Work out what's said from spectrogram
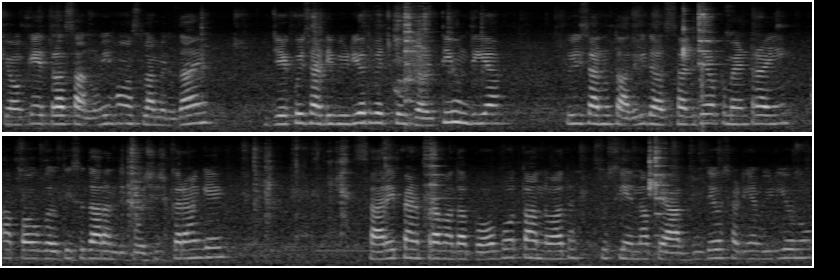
ਕਿਉਂਕਿ ਇਸ ਤਰ੍ਹਾਂ ਸਾਨੂੰ ਵੀ ਹੌਸਲਾ ਮਿਲਦਾ ਹੈ। ਜੇ ਕੋਈ ਸਾਡੀ ਵੀਡੀਓ ਦੇ ਵਿੱਚ ਕੋਈ ਗਲਤੀ ਹੁੰਦੀ ਆ, ਤੁਸੀਂ ਸਾਨੂੰ ਤਦ ਵੀ ਦੱਸ ਸਕਦੇ ਹੋ ਕਮੈਂਟ ਰਾਹੀਂ, ਆਪਾਂ ਉਹ ਗਲਤੀ ਸੁਧਾਰਨ ਦੀ ਕੋਸ਼ਿਸ਼ ਕਰਾਂਗੇ। ਸਾਰੇ ਭੈਣ ਭਰਾਵਾਂ ਦਾ ਬਹੁਤ ਬਹੁਤ ਧੰਨਵਾਦ, ਤੁਸੀਂ ਇੰਨਾ ਪਿਆਰ ਦਿੰਦੇ ਹੋ ਸਾਡੀਆਂ ਵੀਡੀਓ ਨੂੰ।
